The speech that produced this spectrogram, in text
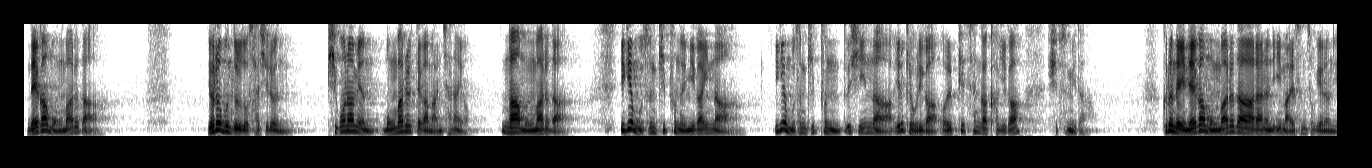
내가 목마르다. 여러분들도 사실은 피곤하면 목마를 때가 많잖아요. 나 목마르다. 이게 무슨 깊은 의미가 있나? 이게 무슨 깊은 뜻이 있나? 이렇게 우리가 얼핏 생각하기가 쉽습니다. 그런데 내가 목마르다라는 이 말씀 속에는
